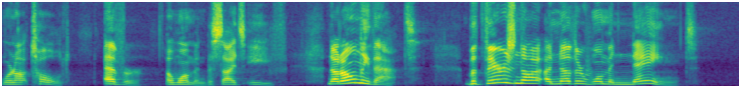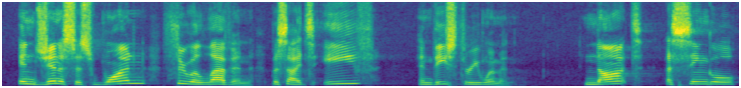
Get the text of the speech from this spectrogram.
We're not told ever a woman besides Eve. Not only that, but there's not another woman named in Genesis 1 through 11 besides Eve and these three women. Not a single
